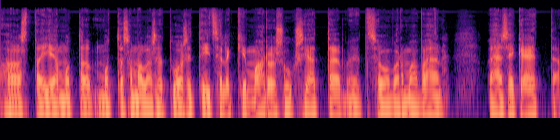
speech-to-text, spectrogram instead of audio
haastajia, mutta, mutta samalla se tuo sitten itsellekin mahdollisuuksia, että, että se on varmaan vähän, vähän sekä että.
